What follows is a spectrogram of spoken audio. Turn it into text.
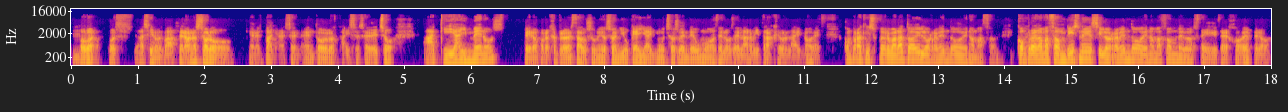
Pues mm. bueno, pues así nos va. Pero no es solo en España, es en, todos los países. ¿eh? De hecho, aquí hay menos, pero por ejemplo en Estados Unidos o en UK hay muchos vendehumos de los del arbitraje online, ¿no? De compro aquí súper barato y lo revendo en Amazon. Compro en Amazon Business y lo revendo en Amazon B2C. Y dices, joder, pero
